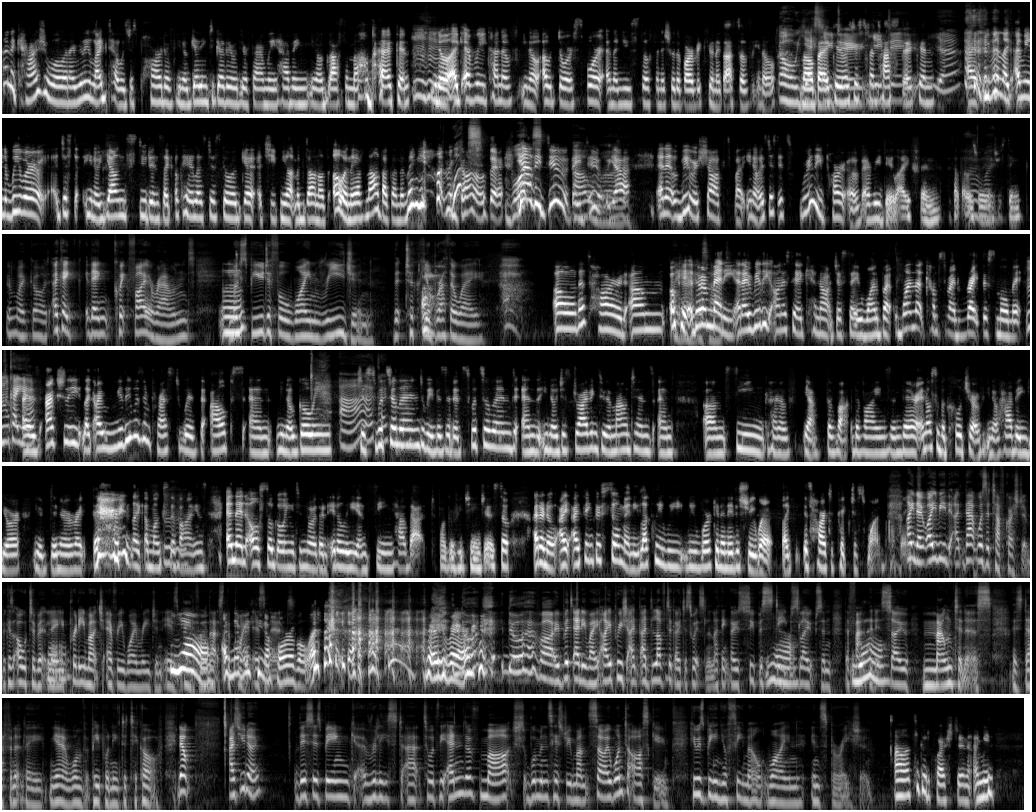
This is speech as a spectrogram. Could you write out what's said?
kind of casual and I really liked how it was just part of, you know, getting together with your family, having, you know, a glass of Malbec and, mm-hmm. you know, mm-hmm. like every kind of, you know, outdoor sport and then you still finish with a barbecue and a glass of, you know, oh, Malbec. Yes, it was just fantastic. And yeah. I, even like, I mean, we were just, you know, young students like, okay, let's just go and get a cheap meal at McDonald's. Oh, and they have Malbec on the menu at McDonald's what? there. What? Yeah, they do. They oh, do. My. Yeah and it, we were shocked, but you know, it's just it's really part of everyday life, and I thought that was Oh really my- interesting. Oh my god. Okay, then quick fire round. Mm. Most beautiful wine region that took your Oh. breath away. Oh, that's hard. Um, okay, know, there are hard. many, and I really honestly I cannot just say one, but one that comes to mind right this moment Okay, yeah. is actually like I really was impressed with the Alps and you know going Ah, to okay. Switzerland. We visited Switzerland and you know just driving through the mountains and um, seeing kind of yeah the vi- the vines in there and also the culture of you know having your your dinner right there and like amongst the Mhm. vines and then also going into northern Italy and seeing how that topography changes. So I don't know. I, I think there's so many. Luckily we we work in an industry where like it's hard to pick just one. I. I know. I mean, uh, that was a tough question because ultimately, Yeah. pretty much every wine region is yeah, beautiful. That's the I've never point, seen a it? horrible one. Very rare. Nor, nor have I. But anyway, I appreciate. I'd, love to go to Switzerland. I think those super steep Yeah. slopes and the fact that it's so mountainous is definitely yeah one that people need to tick off. Now, as you know. This is being released uh, towards the end of March, Women's History Month. So I want to ask you, who has been your female wine inspiration? Oh, that's a good question. I mean,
